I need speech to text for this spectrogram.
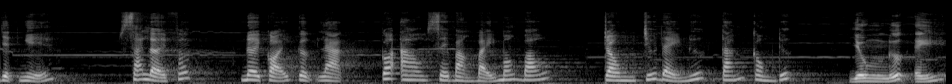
Dịch nghĩa, xá lợi Phất, nơi cõi cực lạc có ao xây bằng bảy món báu, trong chứa đầy nước tám công đức dùng nước ấy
